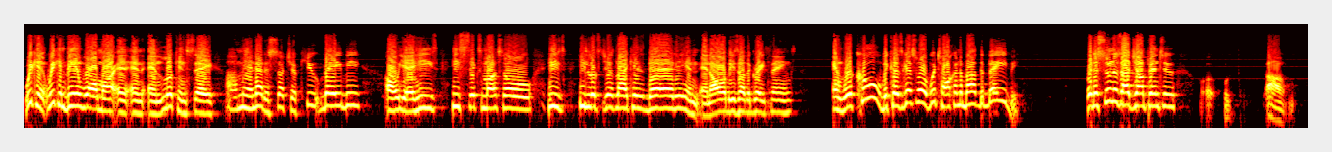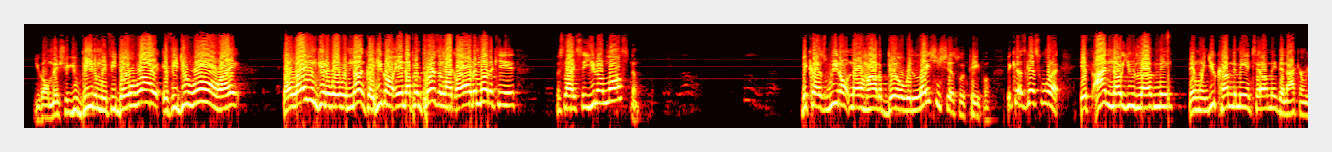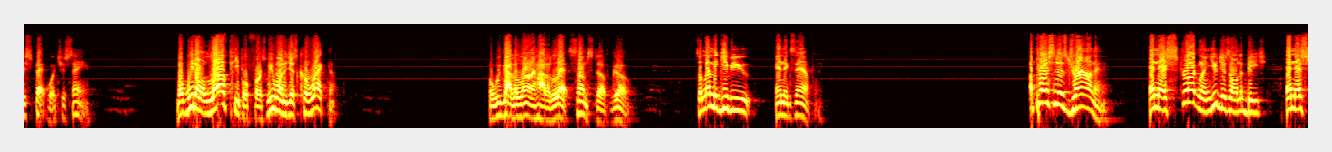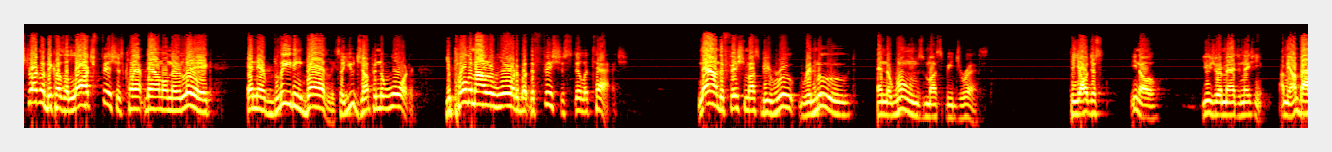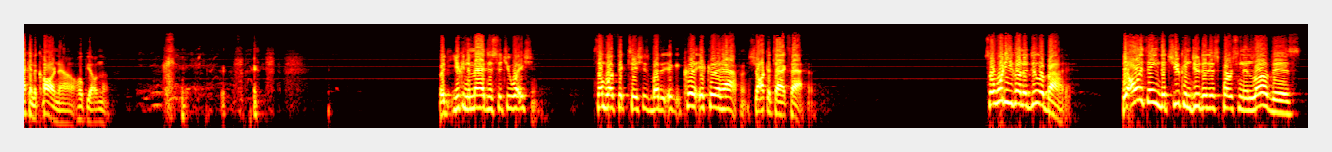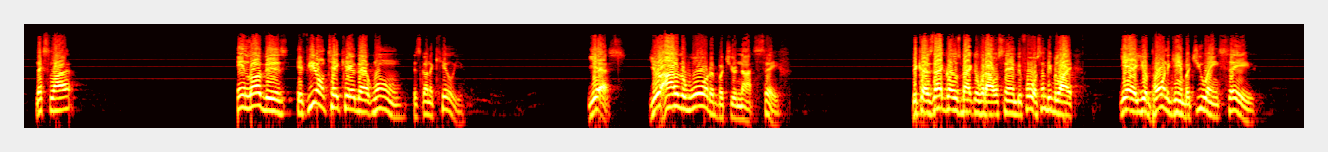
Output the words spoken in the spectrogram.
We can, we can be in Walmart and, and, and look and say, oh man, that is such a cute baby. Oh yeah, he's, he's six months old. He's, he looks just like his daddy and, and all these other great things. And we're cool because guess what? We're talking about the baby. But as soon as I jump into, uh, uh you're to make sure you beat him if he do right, if he do wrong, right? Don't let him get away with nothing because he's going to end up in prison like all the other kids. It's like, see, you don't lost him. Because we don't know how to build relationships with people. Because guess what? If I know you love me, then when you come to me and tell me, then I can respect what you're saying. But we don't love people first. We want to just correct them. But we've got to learn how to let some stuff go. So let me give you an example. A person is drowning and they're struggling. You're just on the beach and they're struggling because a large fish is clamped down on their leg and they're bleeding badly. So you jump in the water. You pull them out of the water, but the fish is still attached. Now the fish must be removed and the wounds must be dressed. Can y'all just, you know, use your imagination? I mean, I'm back in the car now. I hope y'all know. but you can imagine a situation. Somewhat fictitious, but it, it, could, it could happen. Shark attacks happen. So what are you going to do about it? The only thing that you can do to this person in love is, next slide. In love is, if you don't take care of that wound, it's going to kill you. Yes, you're out of the water, but you're not safe. Because that goes back to what I was saying before. Some people are like, yeah, you're born again, but you ain't saved.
